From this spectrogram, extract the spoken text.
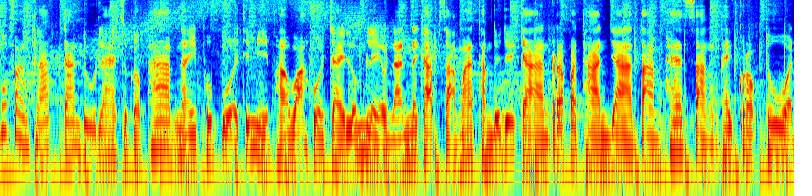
ณผู้ฟังครับการดูแลสุขภาพในผู้ป่วยที่มีภาวะหัวใจล้มเหลวนั้นนะครับ สามารถทำได้ด้วยการรับประทานยาตามแพทย์สั่งให้ครบถ้วน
